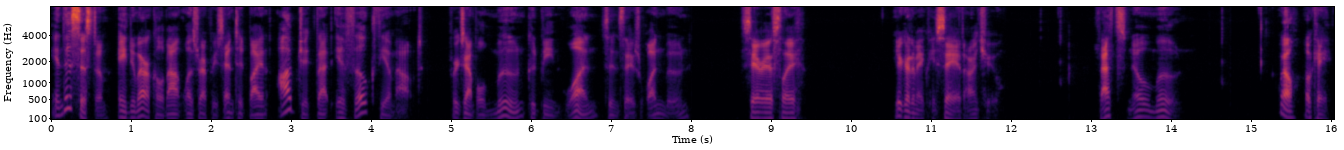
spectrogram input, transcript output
In this system, a numerical amount was represented by an object that evoked the amount. For example, moon could mean 1, since there's one moon. Seriously? You're going to make me say it, aren't you? That's no moon. Well, okay,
